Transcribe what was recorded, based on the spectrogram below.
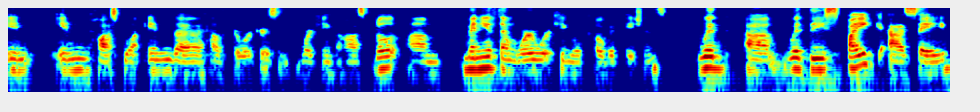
in in hospital in the healthcare workers working in the hospital. Um, many of them were working with COVID patients. With uh, with the spike assay,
